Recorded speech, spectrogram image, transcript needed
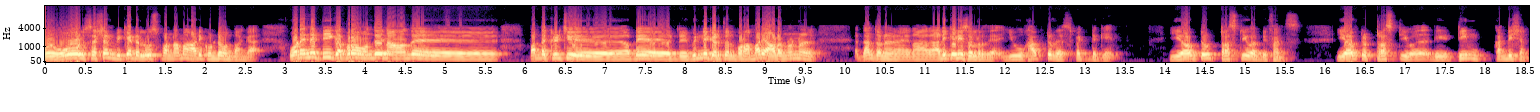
ஒரு ஹோல் செஷன் விக்கெட்டை லூஸ் பண்ணாமல் ஆடி கொண்டு வந்தாங்க. உடனே டீக்கு அப்புறம் வந்து நான் வந்து பந்தை கிழிச்சு அப்படியே வின்னுக்கு எடுத்துன்னு போற மாதிரி ஆடணும்னு தான் சொன்னேன். நான் அடிக்கடி சொல்றது you have to respect the game you have to trust your defence you have to trust your the team condition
